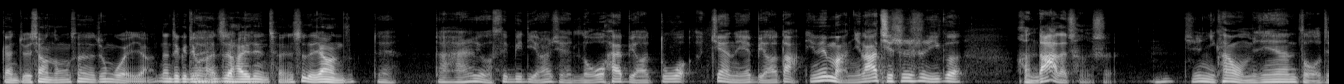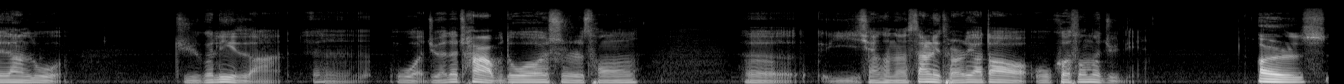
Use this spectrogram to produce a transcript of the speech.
感觉像农村的中国一样，那这个地方还至少还有点城市的样子。对，但还是有 CBD，而且楼还比较多，建的也比较大。因为马尼拉其实是一个很大的城市。嗯，其实你看我们今天走这段路，举个例子啊，嗯、我觉得差不多是从，呃，以前可能三里屯儿要到五棵松的距离。二十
